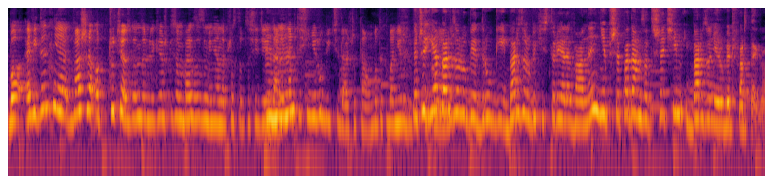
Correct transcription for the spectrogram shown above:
bo ewidentnie wasze odczucia względem tej książki są bardzo zmienione przez to, co się dzieje dalej, nawet jeśli nie lubicie dalszych tomów, bo ty chyba nie lubisz Znaczy, ja kolejnych. bardzo lubię drugi, bardzo lubię historię Lewany, nie przepadam za trzecim i bardzo nie lubię czwartego.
